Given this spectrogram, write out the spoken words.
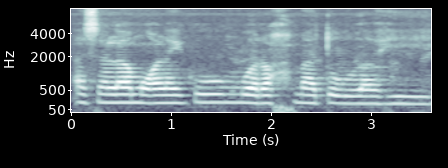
Assalamualaikum warahmatullahi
